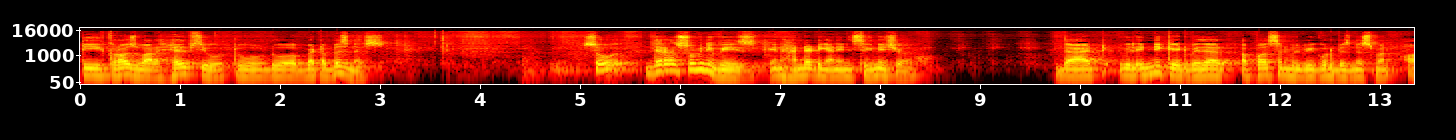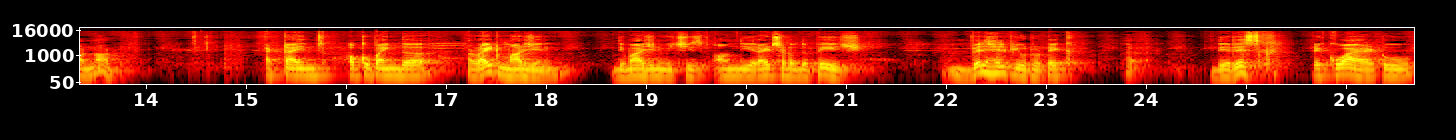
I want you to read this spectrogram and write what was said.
T crossbar, helps you to do a better business. So, there are so many ways in handwriting and in signature that will indicate whether a person will be a good businessman or not. At times, occupying the right margin the margin which is on the right side of the page will help you to take uh, the risk required to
